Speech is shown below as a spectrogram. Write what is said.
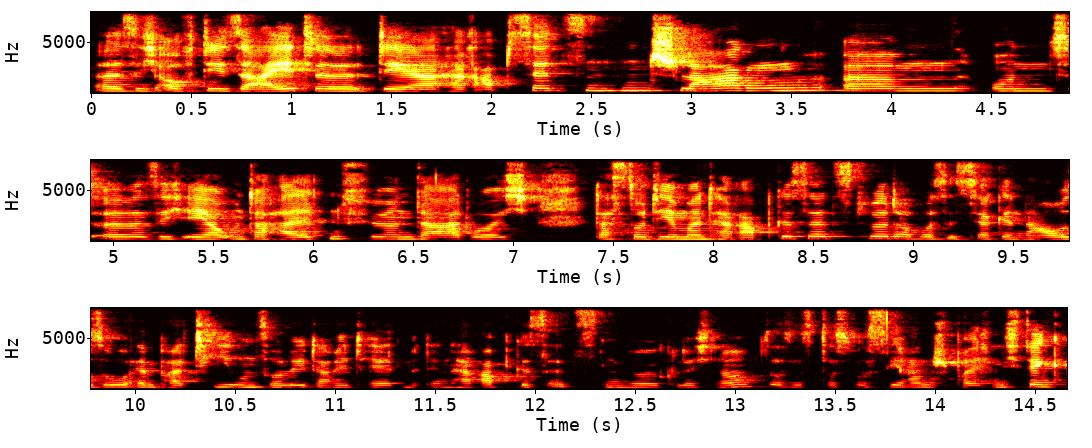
äh, sich auf die Seite der Herabsetzenden schlagen ähm, und äh, sich eher unterhalten führen dadurch, dass dort jemand herabgesetzt wird. Aber es ist ja genauso Empathie und Solidarität mit den Herabgesetzten möglich möglich. Ne? Das ist das, was Sie ansprechen. Ich denke,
